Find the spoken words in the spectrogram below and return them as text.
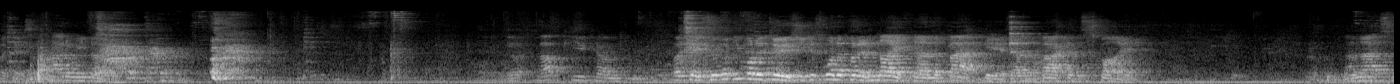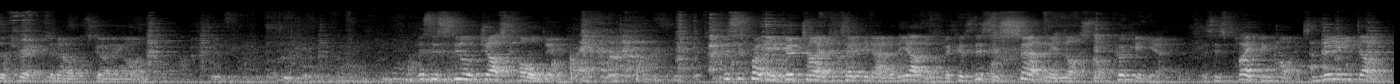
Okay, so how do we know? Up you come. Okay, so what you want to do is you just want to put a knife down the back here, down the back of the spine. And that's the trick to know what's going on. This is still just holding. This is probably a good time to take it out of the oven because this is certainly not stopped cooking yet. This is piping hot. It's nearly done.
